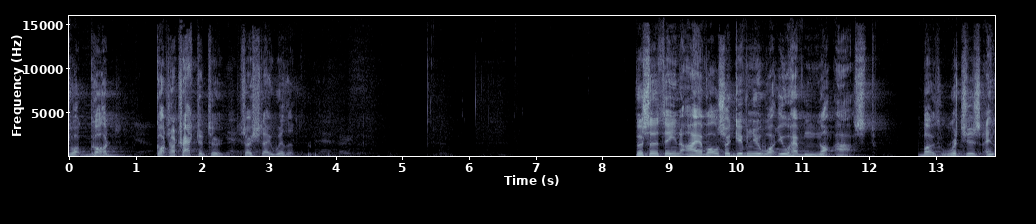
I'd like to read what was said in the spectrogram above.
what God got attracted to. So stay with it. Verse 13 I have also given you what you have not asked, both riches and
